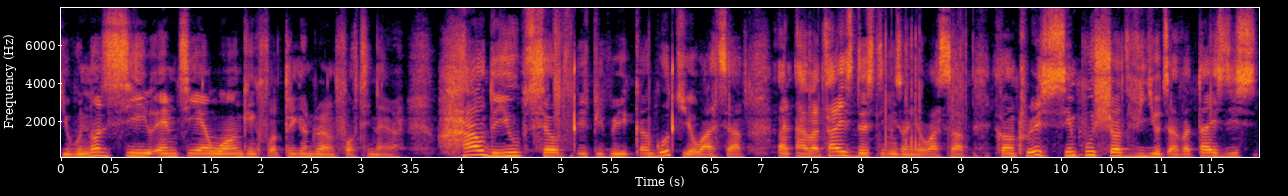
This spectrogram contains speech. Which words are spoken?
you will not see mtn one gig for 340 naira. How do you sell to these people? You can go to your whatsapp and advertise those things on your whatsapp. You can create simple short video to advertise this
